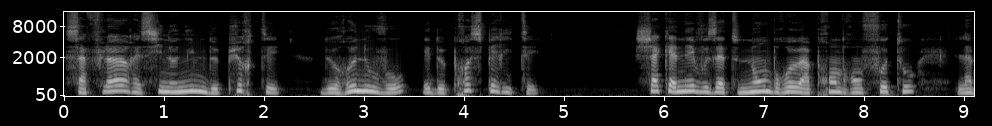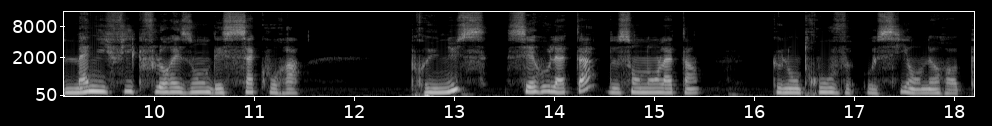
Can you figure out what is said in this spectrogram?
sa fleur est synonyme de pureté, de renouveau et de prospérité. Chaque année vous êtes nombreux à prendre en photo la magnifique floraison des sakuras. Prunus cerulata de son nom latin, que l'on trouve aussi en Europe.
